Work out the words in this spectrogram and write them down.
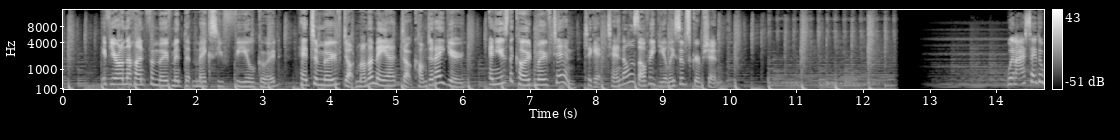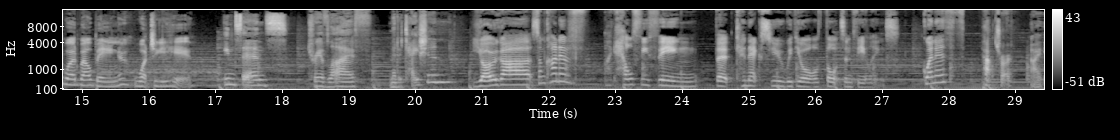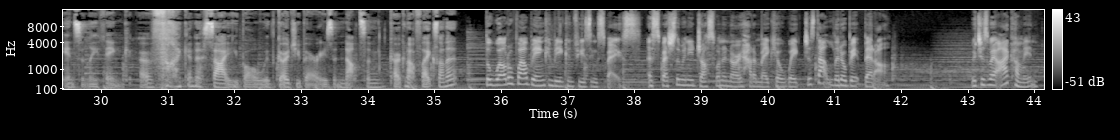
If you're on the hunt for movement that makes you feel good, head to move.mamamia.com.au and use the code MOVE10 to get $10 off a yearly subscription. When I say the word well-being, what do you hear? Incense, tree of life, meditation. yoga, some kind of like healthy thing that connects you with your thoughts and feelings. Gwyneth Paltrow. I instantly think of like an acai bowl with goji berries and nuts and coconut flakes on it. The world of well-being can be a confusing space, especially when you just want to know how to make your week just that little bit better. Which is where I come in.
